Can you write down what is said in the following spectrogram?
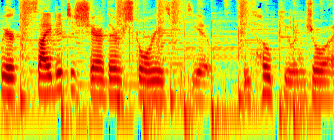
We're excited to share their stories with you. We hope you enjoy.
